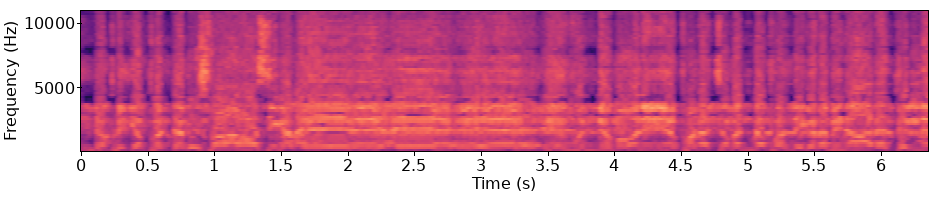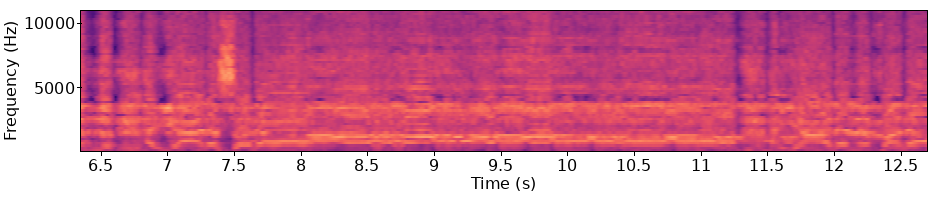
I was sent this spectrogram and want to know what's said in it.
എന്റെ പ്രിയപ്പെട്ട വിശ്വാസികളെ കുഞ്ഞുമോനെ പടച്ചവന്റെ പള്ളിയുടെ മിനാരത്തിൽ നിന്ന് അയ്യാല സ്വലാ. അയ്യാലൻ ഫലാ.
